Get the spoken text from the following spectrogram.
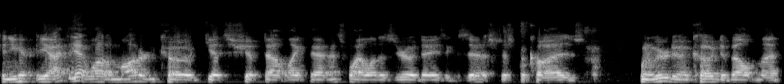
can you hear? Yeah, I think Yeah. a lot of modern code gets shipped out like that, and that's why a lot of zero days exist. Just because when we were doing code development,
